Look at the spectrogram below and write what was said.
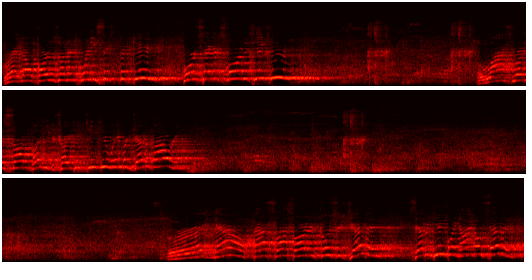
Right now Bartle's on a 26.15, four seconds slower than TQ. The last run is stock buggy to try to take TQ away from Jevin Lowry. Right now, fast lap honors goes to Jevin, 17.907.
